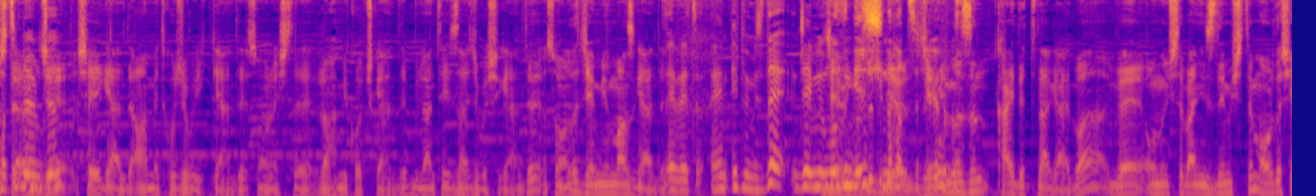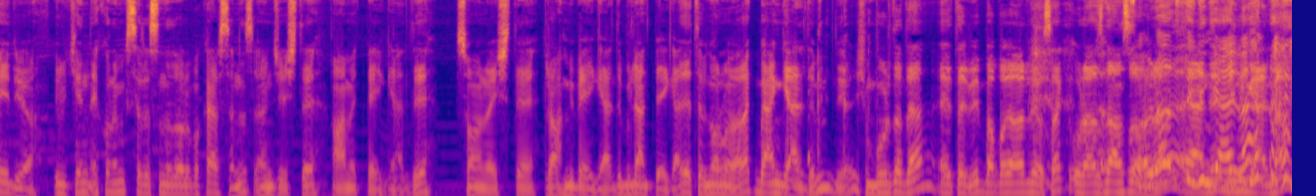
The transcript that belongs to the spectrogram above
işte önce canım. şey geldi Ahmet Kocabıyık geldi. Sonra işte Rahmi Koç geldi. Bülent Eczacıbaşı geldi. Sonra da Cem Yılmaz geldi. Evet, hepimiz de Cem Yılmaz'ın Cem Yılmaz'ı gelişini biliyoruz. hatırlıyoruz. Cem Yılmaz'ın kaydettiler galiba ve onu işte ben izlemiştim. Orada şey diyor. Ülkenin ekonomik sırasında doğru bakarsanız önce işte Ahmet Bey geldi. Sonra işte Rahmi Bey geldi, Bülent Bey geldi. E tabii normal olarak ben geldim diyor. Şimdi burada da e tabii baba ağırlıyorsak Uraz'dan sonra, Sonra senin yani gelmen benim gelmem.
